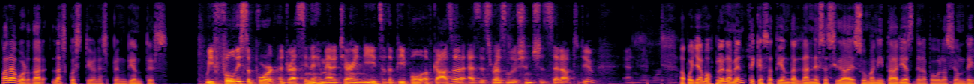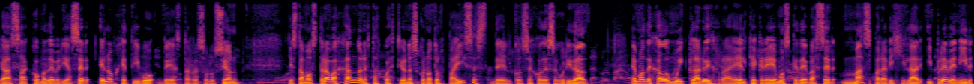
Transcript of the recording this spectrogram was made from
para abordar las cuestiones pendientes. We fully support addressing the humanitarian needs of the people of Gaza, as this resolution should set out to do. Apoyamos plenamente que se atiendan las necesidades humanitarias de la población de Gaza, como debería ser el objetivo de esta resolución. Y estamos trabajando en estas cuestiones con otros países del Consejo de Seguridad. Hemos dejado muy claro a Israel que creemos que debe hacer más para vigilar y prevenir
